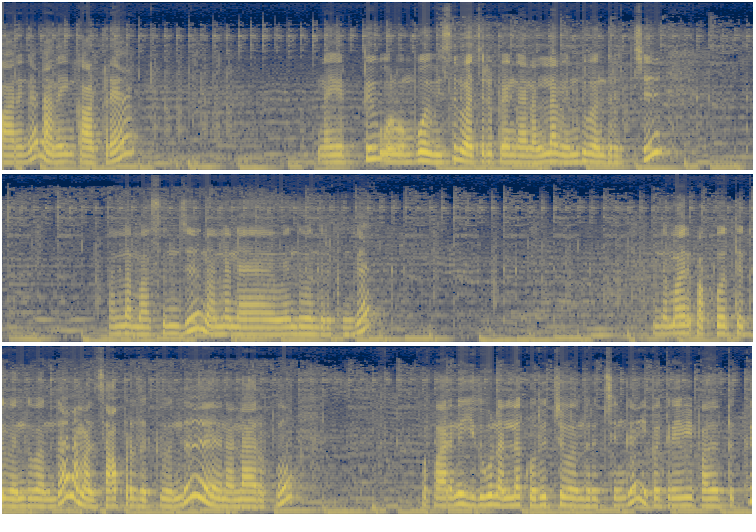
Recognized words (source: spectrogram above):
பாருங்கள் நான் அதையும் காட்டுறேன். நான் எட்டு ஒரு ஒம்பது விசில் வச்சுருப்பேங்க. நல்லா வெந்து வந்துருச்சு. நல்லா மசிஞ்சு நல்லா ந வெந்து வந்திருக்குங்க. இந்த மாதிரி பக்குவத்துக்கு வெந்து வந்தால் நம்ம அது சாப்பிட்றதுக்கு வந்து நல்லாயிருக்கும் இப்போ பாருங்கள் இதுவும் நல்லா கொதிச்சு வந்துருச்சுங்க. இப்போ கிரேவி பதத்துக்கு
